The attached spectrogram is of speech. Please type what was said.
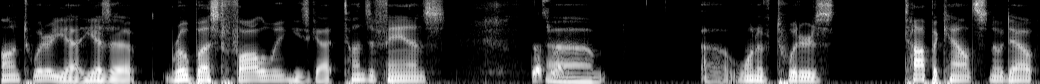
on Twitter. Yeah, he has a robust following. He's got tons of fans. That's right. Um, uh, one of Twitter's top accounts, no doubt.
